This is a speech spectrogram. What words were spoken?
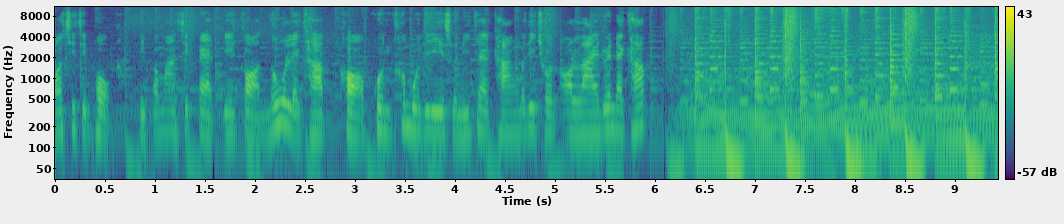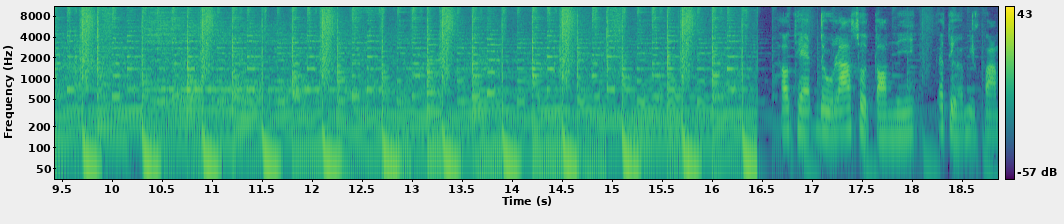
2546 หรือประมาณ 18 ปีก่อนนู่นเลยครับ ขอบคุณข้อมูลดีๆส่วนนี้จากทางมติชนออนไลน์ด้วยนะครับ เข้าเทสดูล่าสุดตอนนี้ ก็ถือว่ามีความ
